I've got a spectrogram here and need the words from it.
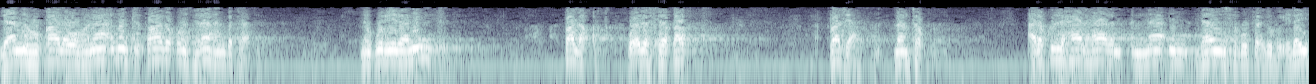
لأنه قال وهو نائم أنت طالق ثلاثا بتاتا نقول إذا نمت طلقت وإذا استيقظت رجعت لم تقل على كل حال هذا النائم لا ينسب فعله إليه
